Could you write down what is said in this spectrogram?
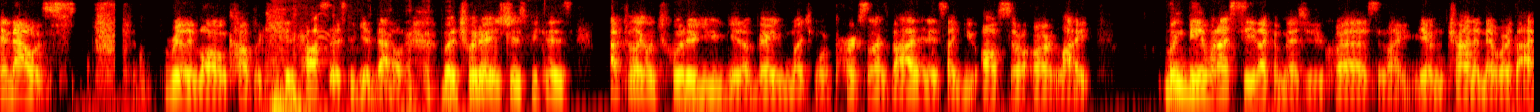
and that was really long, complicated process to get that one. But Twitter is just because I feel like on Twitter you get a very much more personalized vibe, and it's like you also aren't like LinkedIn, when I see like a message request and like you know, I'm trying to network, I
